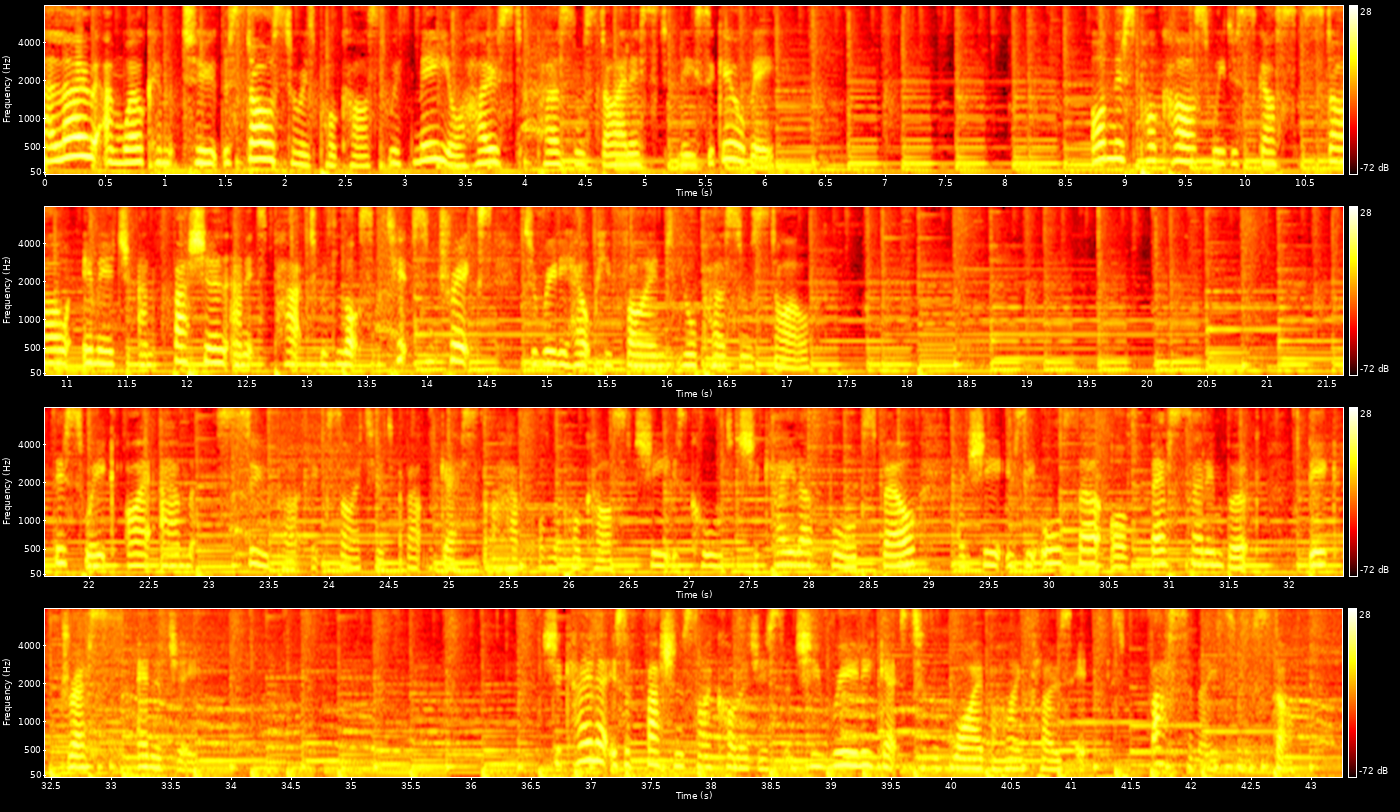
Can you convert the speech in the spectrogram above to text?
Hello and welcome to the Style Stories podcast with me, your host, personal stylist Lisa Gilby. On this podcast, we discuss style, image, and fashion, and it's packed with lots of tips and tricks to really help you find your personal style. This week, I am super excited about the guest that I have on the podcast. She is called Shakaila Forbes Bell, and she is the author of best-selling book Big Dress Energy. Shakaila is a fashion psychologist, and she really gets to the why behind clothes. It is fascinating stuff.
